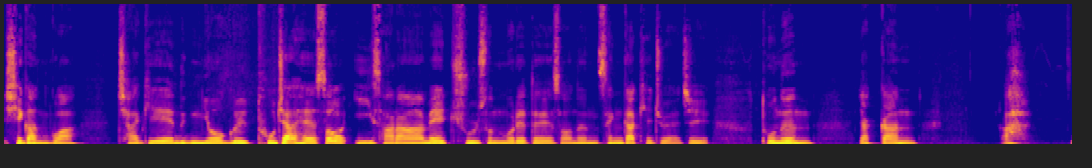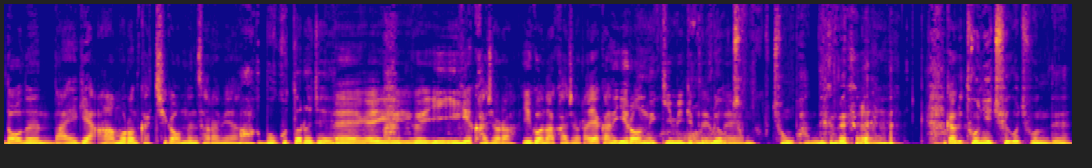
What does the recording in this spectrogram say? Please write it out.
시간과 자기의 능력을 투자해서 이 사람의 줄 선물에 대해서는 생각해 줘야지. 돈은 약간, 아, 너는 나에게 아무런 가치가 없는 사람이야. 아, 먹고 떨어져요? 네, 이거, 이, 이게 가져라. 이거나 가져라. 약간 이런 어, 느낌이기 어, 때문에. 정, 정반대네. 네. 그러니까 우리 돈이 최고 좋은데.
